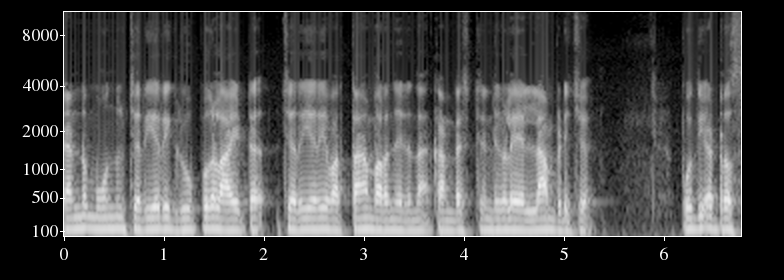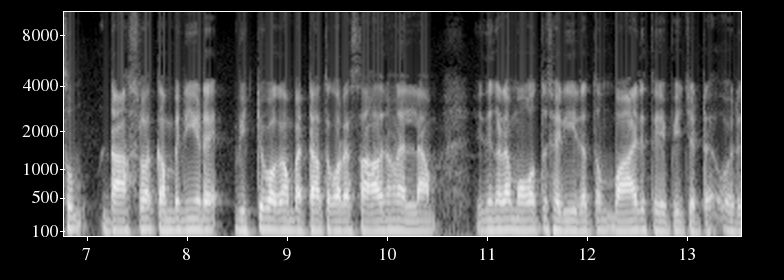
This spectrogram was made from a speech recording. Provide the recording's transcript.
രണ്ടും മൂന്നും ചെറിയ ചെറിയ ഗ്രൂപ്പുകളായിട്ട് ചെറിയ ചെറിയ വർത്തമാനം പറഞ്ഞിരുന്ന കണ്ടസ്റ്റന്റുകളെ എല്ലാം പിടിച്ച് പുതിയ ഡ്രസ്സും ഡാസ്ല കമ്പനിയുടെ വിറ്റുപോകാൻ പറ്റാത്ത കുറേ സാധനങ്ങളെല്ലാം ഇതുങ്ങളുടെ മുഖത്ത് ശരീരത്തും വാരി തേപ്പിച്ചിട്ട് ഒരു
